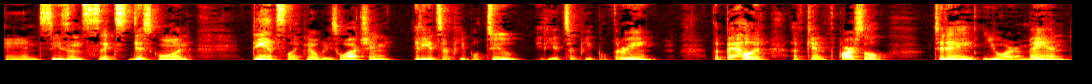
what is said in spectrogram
and Season 6, Disc 1, Dance Like Nobody's Watching, Idiots Are People 2, Idiots Are People 3, The Ballad of Kenneth Parcell, Today You Are a Man,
